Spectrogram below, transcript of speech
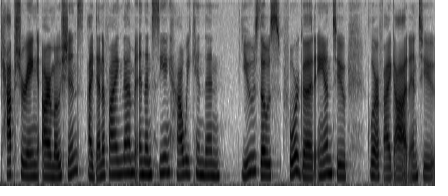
capturing our emotions, identifying them, and then seeing how we can then use those for good and to glorify God and to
